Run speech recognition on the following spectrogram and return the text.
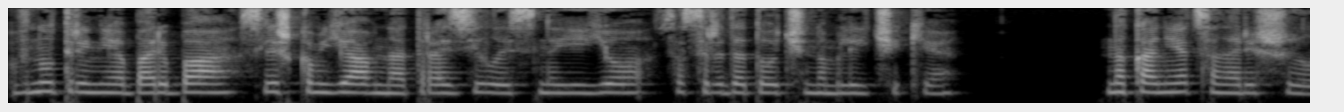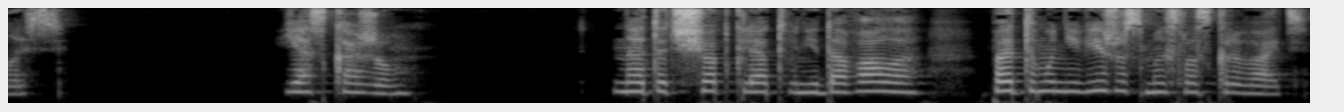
Внутренняя борьба слишком явно отразилась на ее сосредоточенном личике. Наконец она решилась. «Я скажу. На этот счет клятву не давала, поэтому не вижу смысла скрывать.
